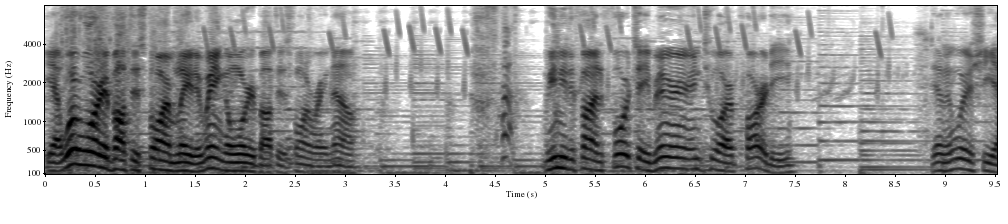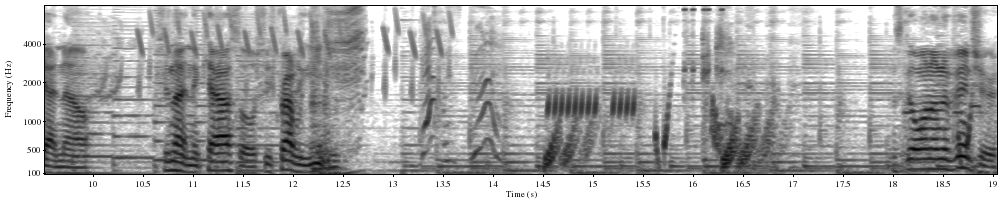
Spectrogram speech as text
Yeah, we'll worry about this farm later. We ain't gonna worry about this farm right now. We need to find Forte, bring her into our party. Damn it, where is she at now? She's not in the castle. She's probably eating. Let's go on an adventure.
